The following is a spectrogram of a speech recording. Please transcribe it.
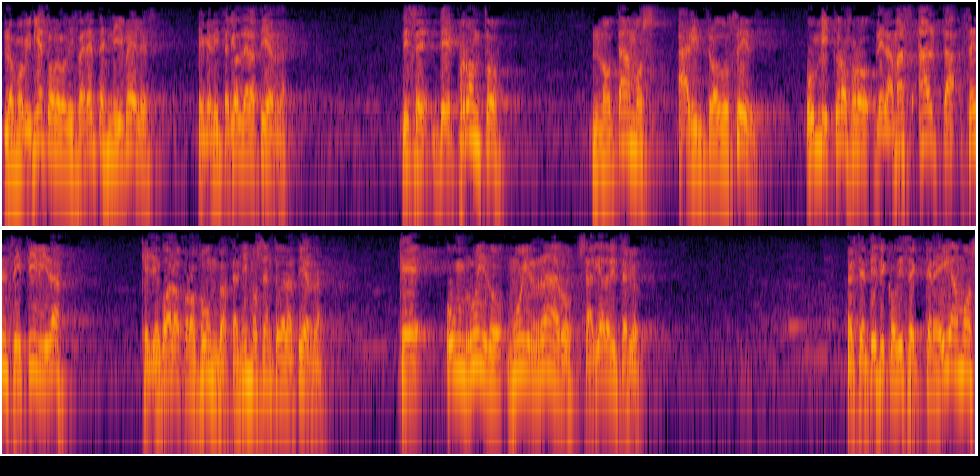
los movimientos de los diferentes niveles en el interior de la Tierra, dice, de pronto notamos al introducir un micrófono de la más alta sensitividad que llegó a lo profundo, hasta el mismo centro de la Tierra, que un ruido muy raro salía del interior. El científico dice, creíamos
